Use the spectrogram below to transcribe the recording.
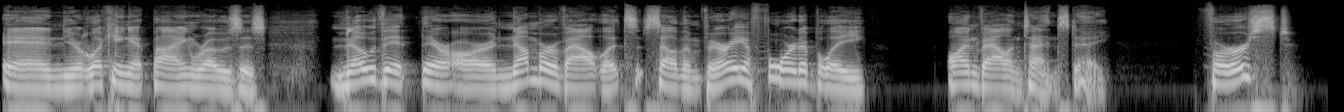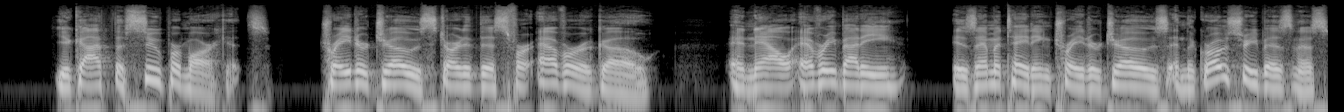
and you're looking at buying roses, know that there are a number of outlets that sell them very affordably on Valentine's Day. First, you got the supermarkets. Trader Joe's started this forever ago, and now everybody is imitating Trader Joe's in the grocery business,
